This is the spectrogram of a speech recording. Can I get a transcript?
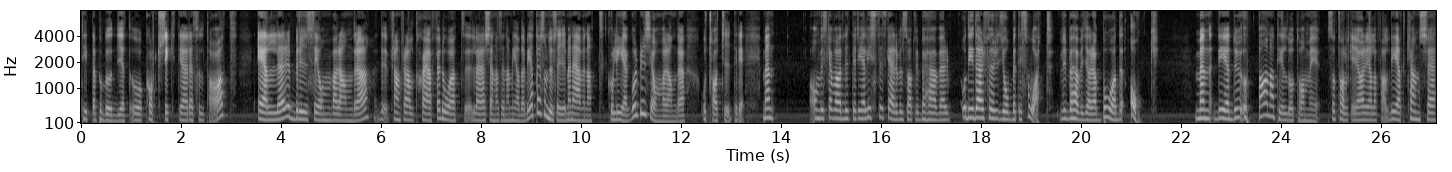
titta på budget och kortsiktiga resultat eller bry sig om varandra. Framförallt chefer då att lära känna sina medarbetare som du säger, men även att kollegor bryr sig om varandra och tar tid till det. Men om vi ska vara lite realistiska är det väl så att vi behöver, och det är därför jobbet är svårt, vi behöver göra både och. Men det du uppmanar till då Tommy, så tolkar jag det i alla fall, det är att kanske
